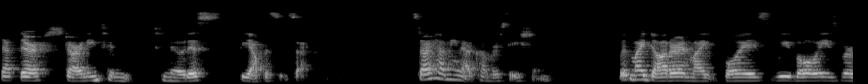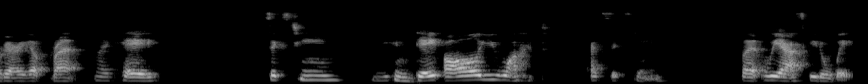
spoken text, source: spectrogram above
that they're starting to, to notice the opposite sex start having that conversation. With my daughter and my boys, we've always were very upfront, like, hey, 16, you can date all you want at 16, but we ask you to wait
